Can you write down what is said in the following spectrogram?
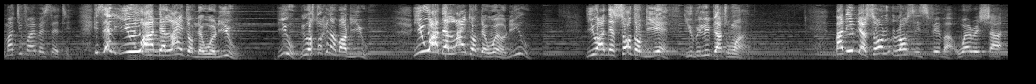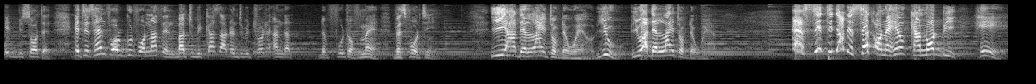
Matthew 5, verse 13. He said, You are the light of the world. You. You. He was talking about you. You are the light of the world. You. You are the salt of the earth. You believe that one. But if the soul lost its favor, where shall it be sorted? It is henceforth good for nothing but to be cast out and to be trodden under the foot of men. Verse 14. Ye are the light of the world. You, you are the light of the world. A city that is set on a hill cannot be hid.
